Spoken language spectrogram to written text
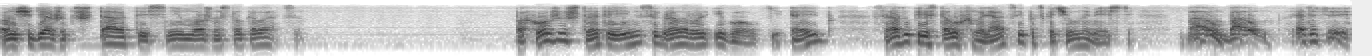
Он еще держит штат, и с ним можно столковаться. Похоже, что это имя сыграло роль иголки. Эйб сразу перестал ухмыляться и подскочил на месте. «Баум, Баум, это ты,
